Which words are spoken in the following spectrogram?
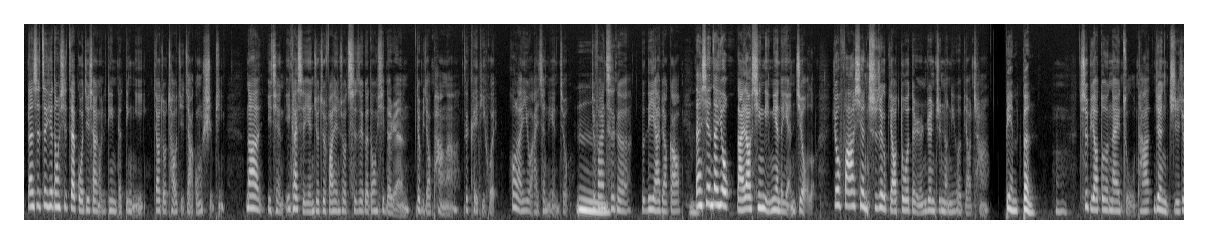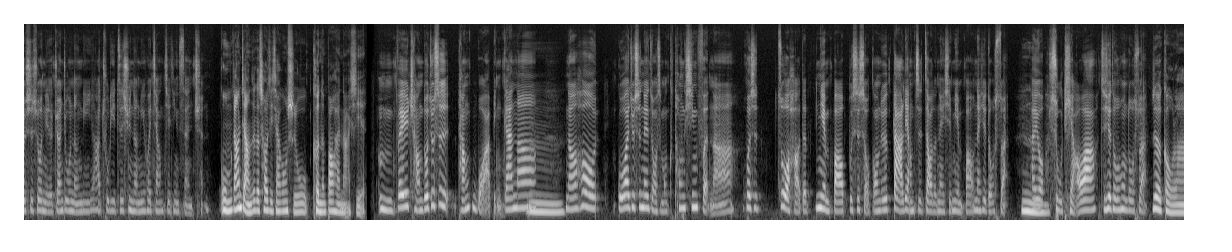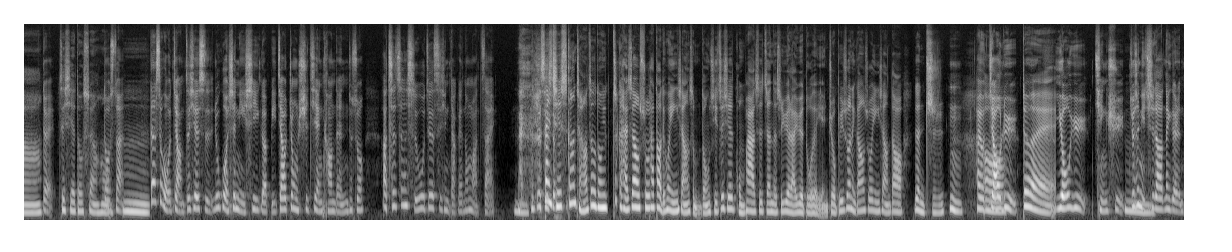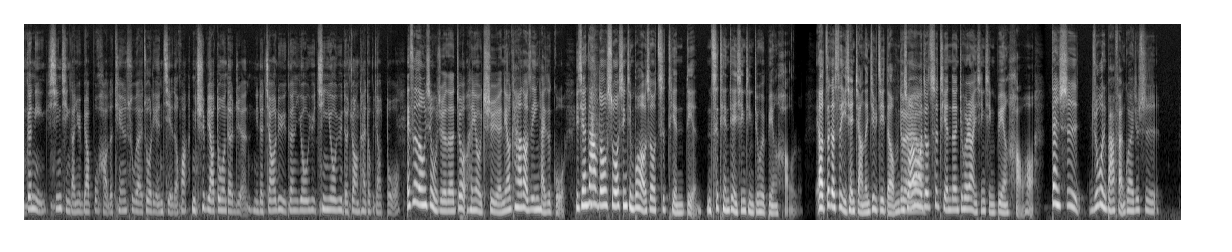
但是这些东西在国际上有一定的定义，叫做超级加工食品。那以前一开始研究就发现说，吃这个东西的人就比较胖啊，这可以体会。后来也有癌症的研究，嗯，就发现吃这个的罹癌比较高。嗯、但现在又来到心里面的研究了，就发现吃这个比较多的人认知能力会比较差，变笨。嗯，吃比较多的那一组，他认知就是说你的专注能力啊，处理资讯能力会降接近三成。我们刚刚讲这个超级加工食物可能包含哪些？嗯，非常多，就是糖果啊、饼干啊，嗯，然后国外就是那种什么通心粉啊，或是做好的面包，不是手工，就是大量制造的那些面包，那些都算。嗯，还有薯条啊，这些都通都算。热狗啦，对，这些都算哈，都算。嗯，但是我讲这些是，如果是你是一个比较重视健康的人，就说啊，吃真食物这个事情大概都马在。嗯、但其实刚刚讲到这个东西，这个还是要说它到底会影响什么东西？这些恐怕是真的是越来越多的研究。比如说你刚刚说影响到认知，嗯，还有焦虑、哦，对，忧郁情绪，嗯、就是你吃到那个人跟你心情感觉比较不好的天数来做连接的话，你吃比较多的人，你的焦虑跟忧郁、轻忧郁的状态都比较多。哎，这个东西我觉得就很有趣哎，你要看它到底是因还是果。以前大家都说心情不好的时候吃甜点，你吃甜点心情就会变好了。哦，这个是以前讲的，你记不记得？我们就说，啊、哦，就吃甜的就会让你心情变好哈。但是如果你把它反过来，就是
